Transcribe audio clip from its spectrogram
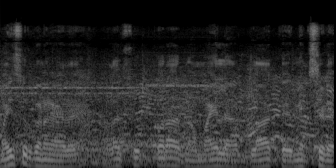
மைசூர் கண்ணுங்க இது நல்லா சூப்பராக இருக்கும் மயில பிளாக்கு மிக்சடு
